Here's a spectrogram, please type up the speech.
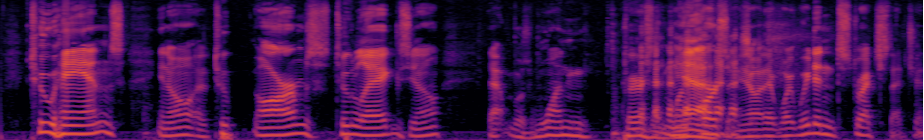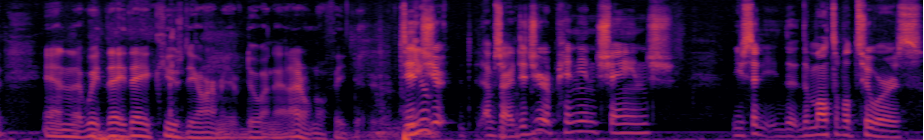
two hands, you know, uh, two arms, two legs, you know. That was one person. one yeah. person. You know, it- we, we didn't stretch that shit, and uh, we they they accused the army of doing that. I don't know if they did it. Or not. Did you- your I'm sorry. Did your opinion change? You said the, the multiple tours,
